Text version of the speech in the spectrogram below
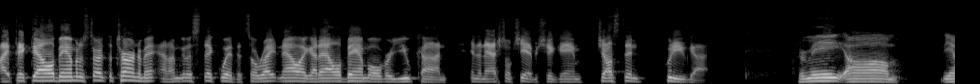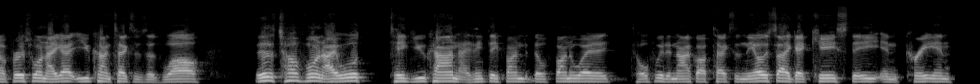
I picked Alabama to start the tournament, and I'm going to stick with it. So right now, I got Alabama over UConn in the national championship game. Justin, who do you got? For me, um, you know, first one I got UConn, Texas as well. This is a tough one. I will take UConn. I think they find they'll find a way to hopefully to knock off Texas. And the other side, I got K State and Creighton.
